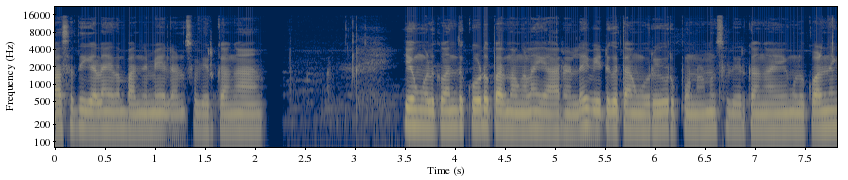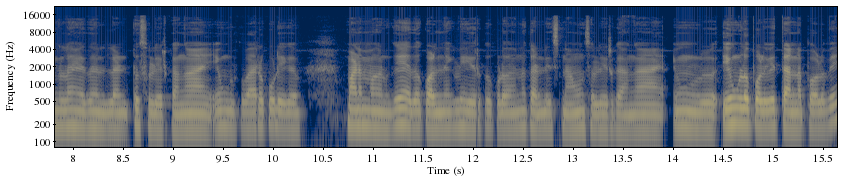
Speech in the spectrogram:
வசதிகள்லாம் எதுவும் பஞ்சமே இல்லைன்னு சொல்லியிருக்காங்க. இவங்களுக்கு வந்து கூட பிறந்தவங்கலாம் யாரும் இல்லை. வீட்டுக்கு தாங்க ஒரே ஒரு பொண்ணுன்னு சொல்லியிருக்காங்க. இவங்களுக்கு குழந்தைங்களாம் எதுவும் இல்லைன்ட்டு சொல்லியிருக்காங்க. இவங்களுக்கு வரக்கூடிய மணமகனுக்கு ஏதோ குழந்தைங்களும் இருக்கக்கூடாதுன்னு கண்டிஷனாகவும் சொல்லியிருக்காங்க. இவங்க இவங்கள போலவே தன்னை போலவே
